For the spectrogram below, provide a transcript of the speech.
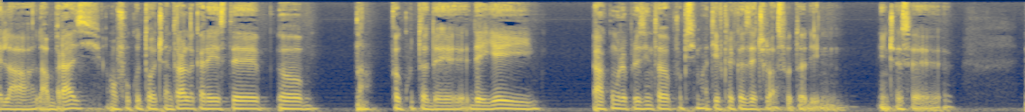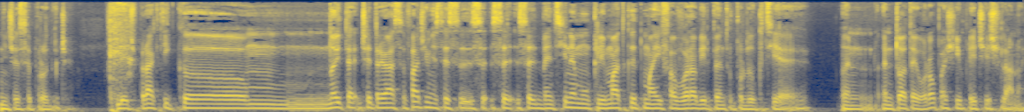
la, la Brazi. Au făcut o centrală care este uh, na, făcută de, de ei. Acum reprezintă aproximativ, cred că 10% din, din ce se din ce se produce. Deci, practic, uh, noi ce trebuia să facem este să, să, să menținem un climat cât mai favorabil pentru producție în, în toată Europa și implicit și la noi.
